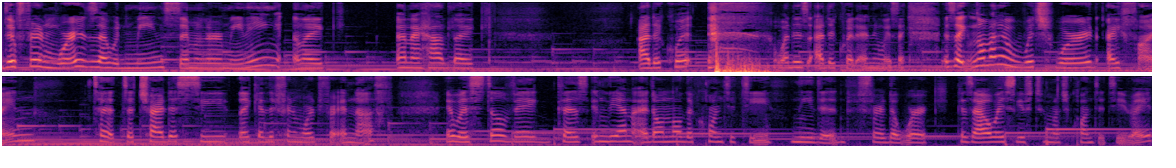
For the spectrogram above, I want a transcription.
different words that would mean similar meaning like and I had like adequate what is adequate anyways like it's like no matter which word I find to to try to see like a different word for enough it was still vague because in the end I don't know the quantity needed for the work because I always give too much quantity, right?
